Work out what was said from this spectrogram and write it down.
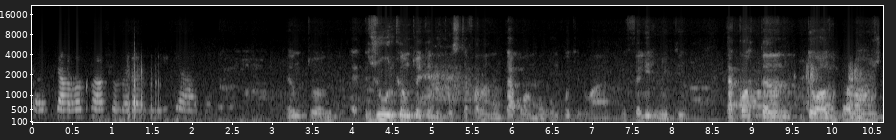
Eu tava com a câmera desligada. Eu não tô. é, Juro que eu não tô entendendo o que você tá falando. Tá bom, amor, vamos continuar. Infelizmente. Tá cortando, o teu áudio tá longe.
